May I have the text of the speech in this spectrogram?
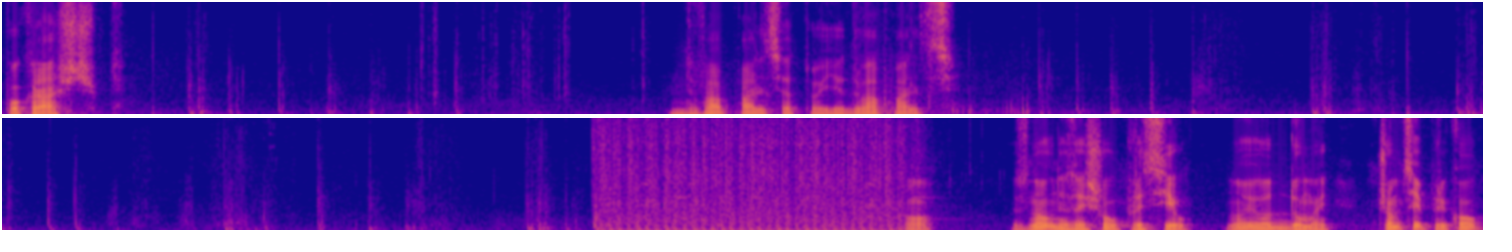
покращують. Два пальця то є два пальці. О, знов не зайшов приціл. Ну і от думай, в чому цей прикол?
